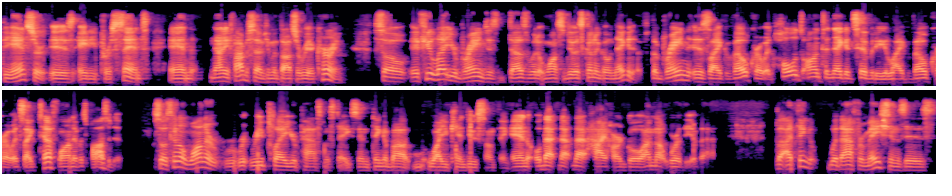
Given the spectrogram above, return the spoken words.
The answer is 80%, and 95% of human thoughts are reoccurring. So if you let your brain just does what it wants to do, it's going to go negative. The brain is like Velcro; it holds on to negativity like Velcro. It's like Teflon if it's positive. So it's going to want to re- replay your past mistakes and think about why you can't do something. And oh, that that that high hard goal, I'm not worthy of that. But I think with affirmations is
